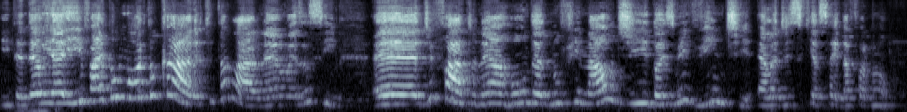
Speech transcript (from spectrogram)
entendeu? E aí vai do humor do cara que tá lá, né? Mas assim, é, de fato, né? A Honda, no final de 2020, ela disse que ia sair da Fórmula 1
